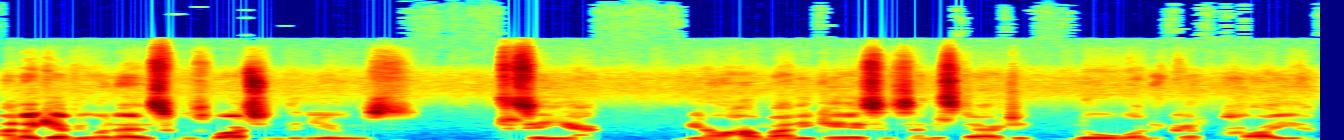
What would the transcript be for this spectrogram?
and like everyone else, was watching the news to see, you know, how many cases, and it started low and it got high. And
